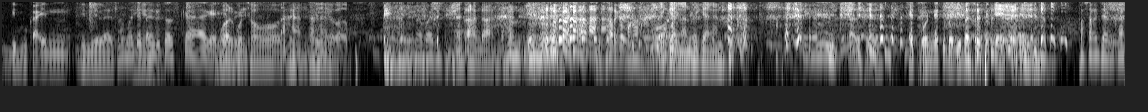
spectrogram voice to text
dibukain jendela selamat datang Iya. di Tosca kayak Walaupun gitu cowok gitu. Tahan, tahan. Iya, walaupun- Kenapa ini? tahan tahan tahan. Besar kepala. pegangan pegangan headphone-nya tiba-tiba sempit kayak gitu. Pasang jangkar.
